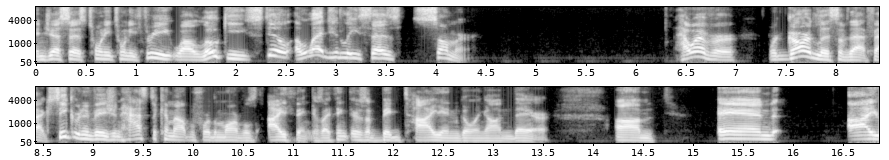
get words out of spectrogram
and just says 2023, while Loki still allegedly says summer. However, regardless of that fact, Secret Invasion has to come out before the Marvels, I think, because I think there's a big tie-in going on there. Um, and I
